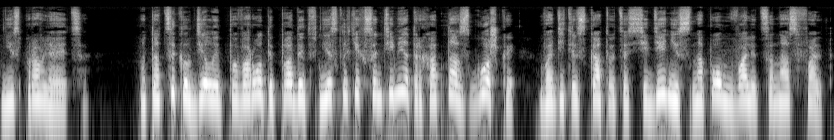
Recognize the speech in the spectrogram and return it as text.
Не справляется. Мотоцикл делает поворот и падает в нескольких сантиметрах от нас с Гошкой. Водитель скатывается с сиденья и с напом валится на асфальт.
